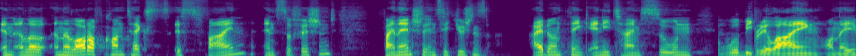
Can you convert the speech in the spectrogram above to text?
in a, lo- in a lot of contexts is fine and sufficient. Financial institutions, I don't think anytime soon will be relying on a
